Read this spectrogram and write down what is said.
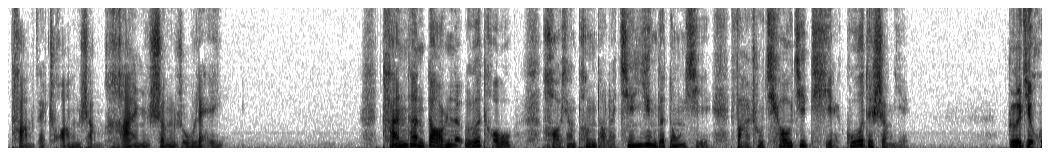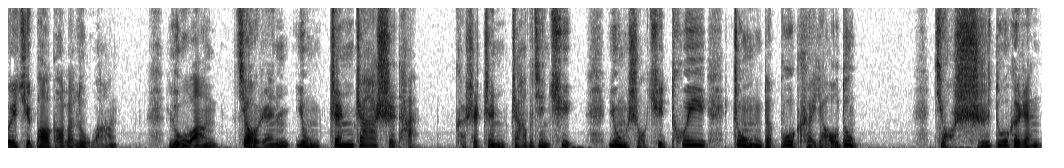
躺在床上鼾声如雷。弹弹道人的额头好像碰到了坚硬的东西，发出敲击铁锅的声音。歌姬回去报告了鲁王，鲁王叫人用针扎试探，可是针扎不进去，用手去推，重的不可摇动，叫十多个人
